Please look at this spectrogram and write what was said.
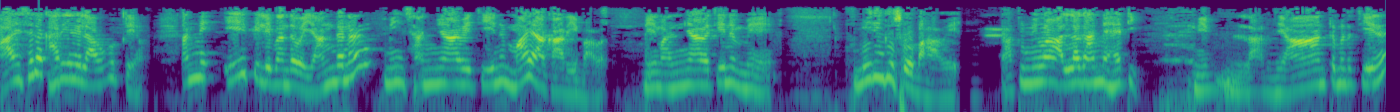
ආයෙසලක් හරිය වෙලාවකුත් තියෙනවා. අන්නේ ඒ පිළිබඳව යන්න නම් මේ සංඥාවේ තියෙන මායාකාරී බව මේ සංඥාවේ තියෙන මේ මිරිඟු ස්වභාවය. අපි මේවා අල්ලා ගන්න හැටි. මේ යාන්ත්‍රමට තියෙන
